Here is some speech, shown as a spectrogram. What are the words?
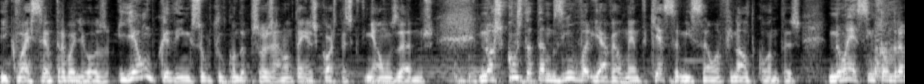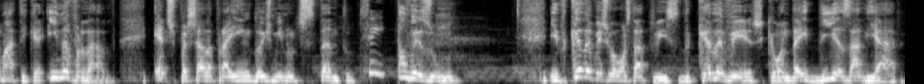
e que vai ser trabalhoso, e é um bocadinho, sobretudo quando a pessoa já não tem as costas que tinha há uns anos, nós constatamos invariavelmente que essa missão, afinal de contas, não é assim tão dramática e, na verdade, é despachada para aí em dois minutos se tanto. Sim. Talvez um. E de cada vez que eu constato isso, de cada vez que eu andei dias a adiar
